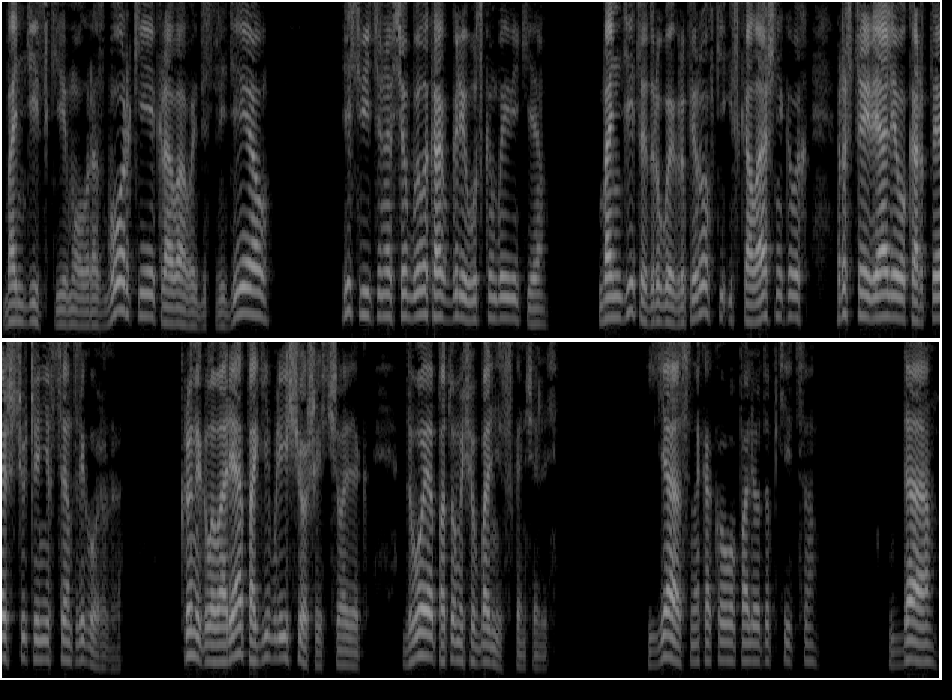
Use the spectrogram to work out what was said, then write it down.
Бандитские, мол, разборки, кровавый беспредел. Действительно, все было как в голливудском боевике. Бандиты другой группировки из Калашниковых расстреляли его кортеж чуть ли не в центре города. Кроме главаря погибли еще шесть человек. Двое потом еще в больнице скончались. Ясно, какого полета птица. Да,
